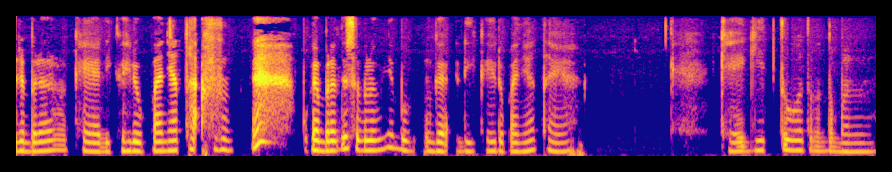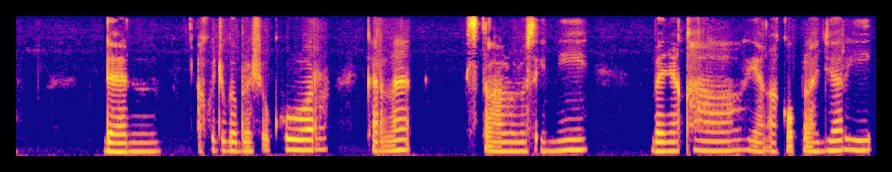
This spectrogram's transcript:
benar-benar kayak di kehidupan nyata. Bukan berarti sebelumnya bu nggak di kehidupan nyata ya. Kayak gitu teman-teman. Dan aku juga bersyukur karena setelah lulus ini banyak hal yang aku pelajari.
